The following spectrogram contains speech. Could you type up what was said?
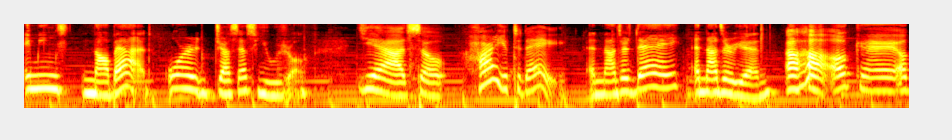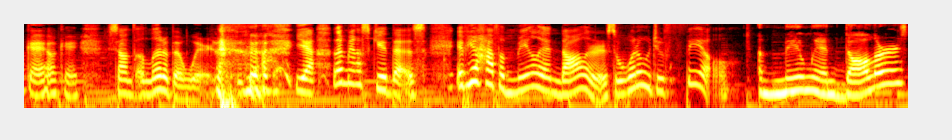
It means not bad or just as usual. Yeah, so, how are you today? Another day, another yuan. Uh-huh, okay, okay, okay. Sounds a little bit weird. yeah, let me ask you this. If you have a million dollars, what would you feel? A million dollars?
